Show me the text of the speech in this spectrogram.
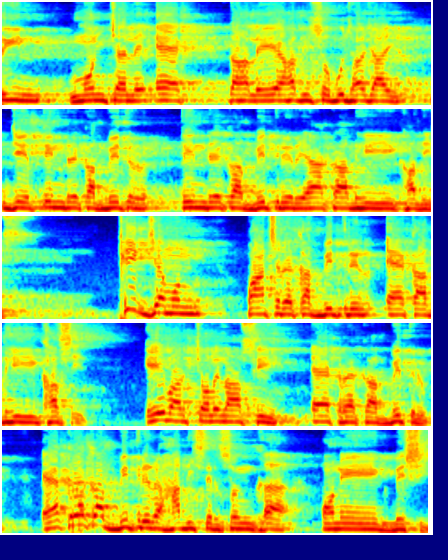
তিন, মন চাইলে এক, তাহলে এ হাদিসও বোঝা যায় যে তিন রেখাত ভিতর, তিন রেখাত ভিতরের একাধিক হাদিস। ঠিক যেমন পাঁচ রেখাত বিত্রের একাধিক হাসি এবার চলে না আসি এক রেখাত বিত্র এক রেখাত বিত্রের হাদিসের সংখ্যা অনেক বেশি।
